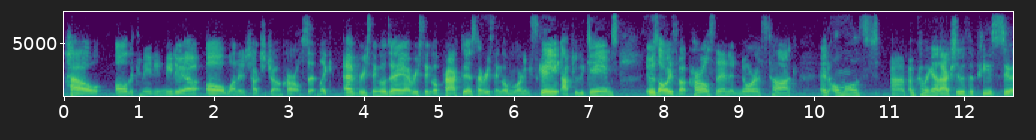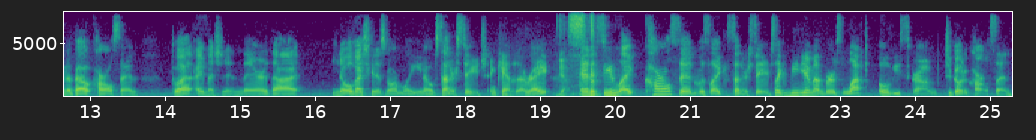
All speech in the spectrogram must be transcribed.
how all the Canadian media all wanted to talk to John Carlson. Like every single day, every single practice, every single morning skate after the games, it was always about Carlson and Norris talk. And almost, um, I'm coming out actually with a piece soon about Carlson, but I mentioned in there that, you know, Ovechkin is normally, you know, center stage in Canada, right? Yes. and it seemed like Carlson was like center stage. Like media members left Ovi Scrum to go to Carlson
